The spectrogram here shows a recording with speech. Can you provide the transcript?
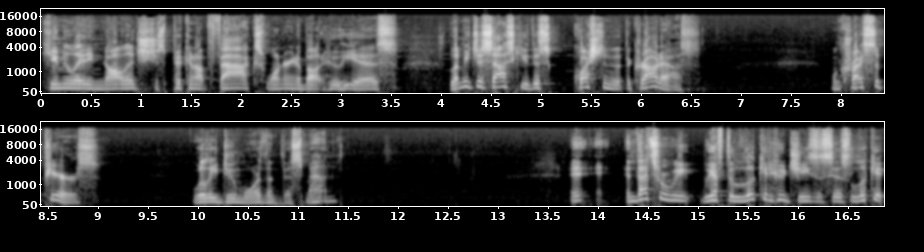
accumulating knowledge, just picking up facts, wondering about who he is. Let me just ask you this question that the crowd asks When Christ appears, will he do more than this man? And, and that's where we, we have to look at who Jesus is, look at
